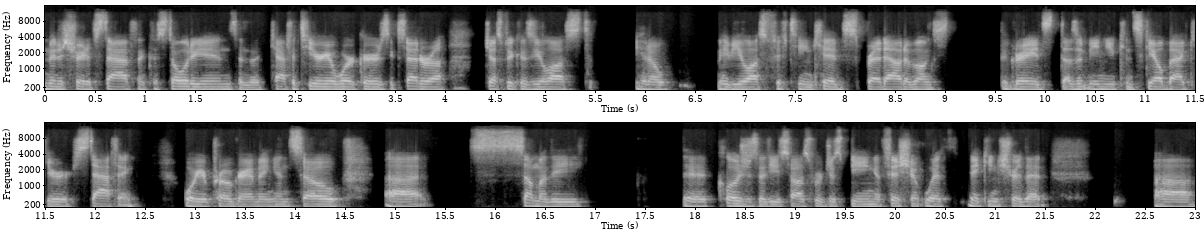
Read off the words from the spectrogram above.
administrative staff and custodians and the cafeteria workers, et cetera, just because you lost, you know, maybe you lost 15 kids spread out amongst the grades doesn't mean you can scale back your staffing or your programming. And so uh, some of the the closures that you saw were just being efficient with making sure that uh,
